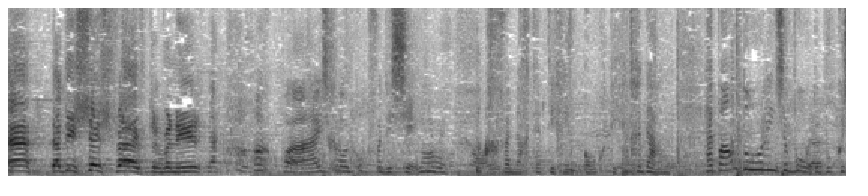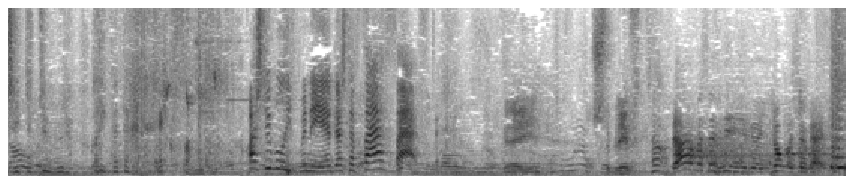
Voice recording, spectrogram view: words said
Eh, dat is 6,50 meneer. Ach, pa, hij is gewoon op voor de zenuwen. Ach, vannacht heeft hij geen oog dicht gedaan. Hij heeft al door in zijn woordenboeken zitten turen. Oh, ik werd er gek van. Alsjeblieft, meneer, dat is de 5,50. Oké, alstublieft. Dames en heren, jongens en meisjes.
